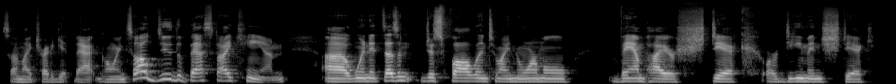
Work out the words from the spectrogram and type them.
So I might try to get that going. So I'll do the best I can uh, when it doesn't just fall into my normal vampire shtick or demon shtick.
